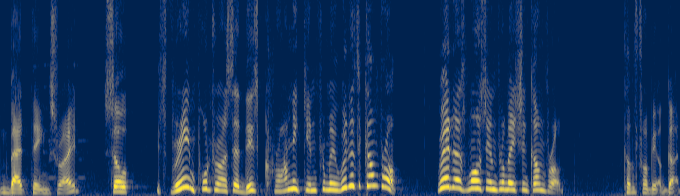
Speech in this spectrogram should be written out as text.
bad things, right? So it's very important to understand this chronic inflammation, where does it come from? Where does most inflammation come from? It comes from your gut.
